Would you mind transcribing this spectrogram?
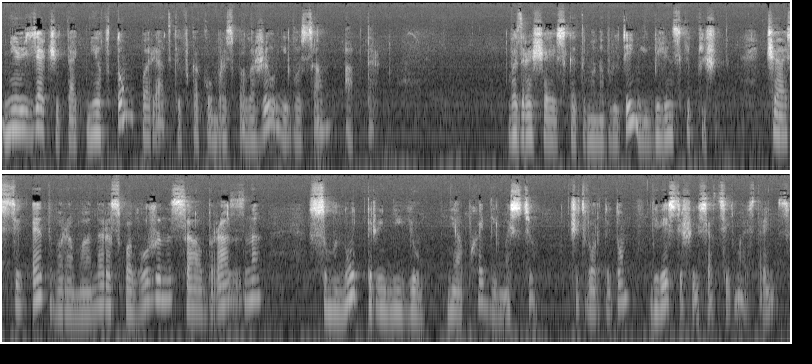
нельзя читать не в том порядке, в каком расположил его сам автор. Возвращаясь к этому наблюдению, Белинский пишет, части этого романа расположены сообразно с внутренней необходимостью. Четвертый том, 267 страница.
